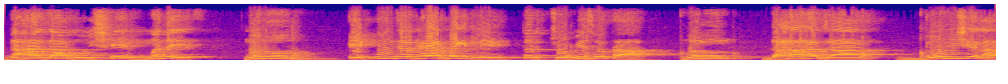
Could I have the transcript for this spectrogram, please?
दहा हजार दोनशे मध्येच म्हणून एकूण जर घड्याळ बघितले तर चोवीस होतात. म्हणून दहा हजार दोनशेला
